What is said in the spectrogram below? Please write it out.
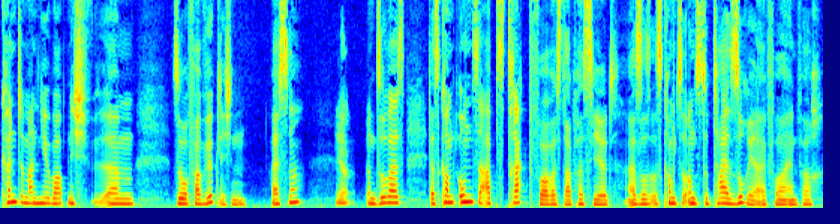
könnte man hier überhaupt nicht ähm, so verwirklichen, weißt du? Ja. Und sowas, das kommt uns so abstrakt vor, was da passiert. Also es kommt uns total surreal vor einfach.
